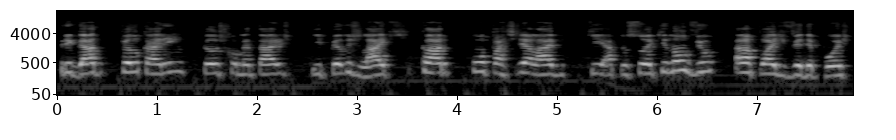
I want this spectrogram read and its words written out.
Obrigado pelo carinho, pelos comentários e pelos likes. Claro, compartilhe a live, que a pessoa que não viu, ela pode ver depois,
